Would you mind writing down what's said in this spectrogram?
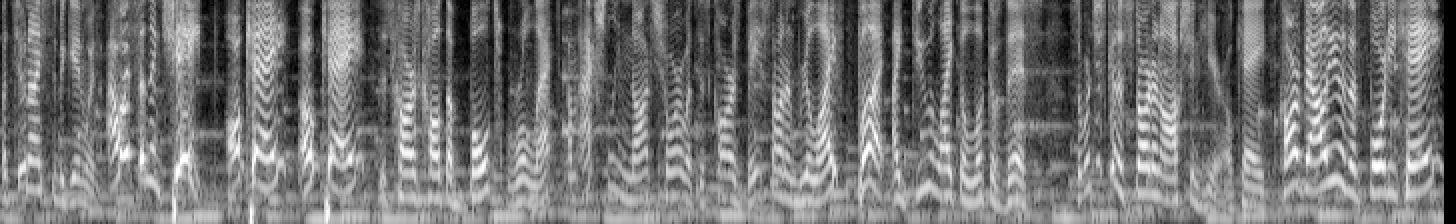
but too nice to begin with. I want something cheap. Okay, okay. This car is called the Bolt Roulette. I'm actually not sure what this car is based on in real life, but I do like the look of this. So we're just gonna start an auction here, okay? Car value is at 40K.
